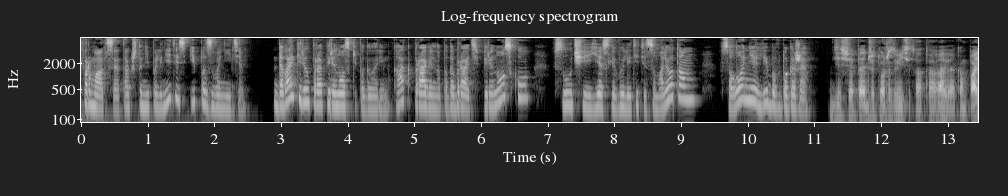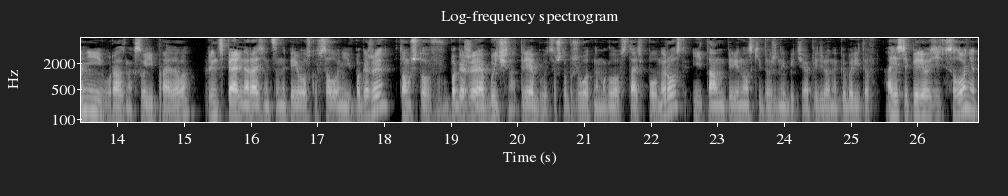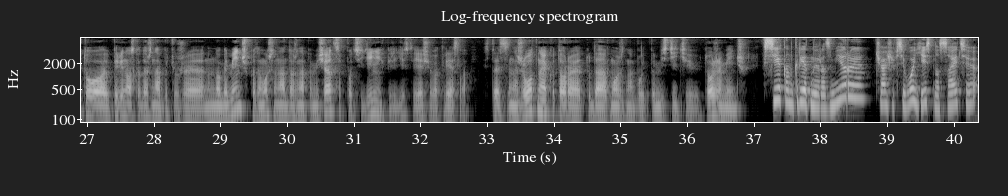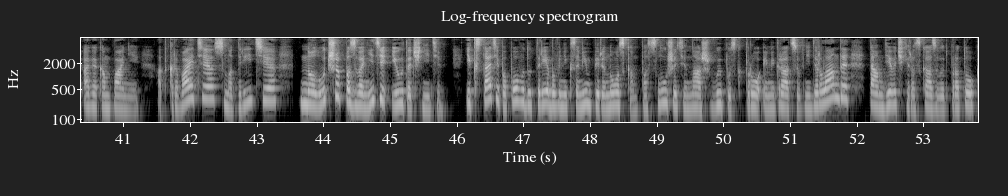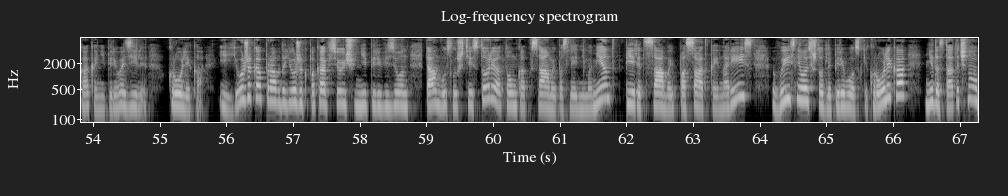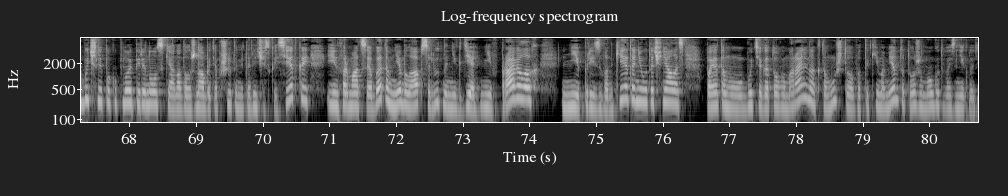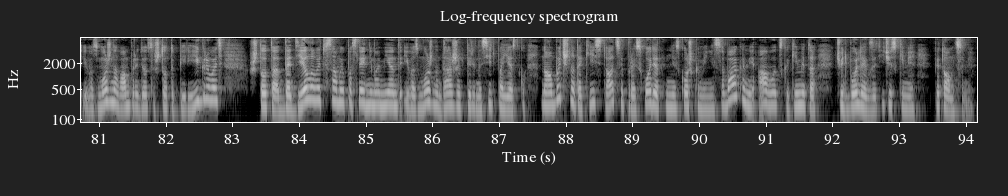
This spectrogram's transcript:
так что не поленитесь и позвоните. Давай, Кирилл, про переноски поговорим. Как правильно подобрать переноску в случае, если вы летите самолетом в салоне либо в багаже? Здесь опять же тоже зависит от авиакомпании, у разных свои правила. Принципиальная разница на перевозку в салоне и в багаже в том, что в багаже обычно требуется, чтобы животное могло встать в полный рост, и там переноски должны быть определенных габаритов. А если перевозить в салоне, то переноска должна быть уже намного меньше, потому что она должна помещаться под сиденье впереди стоящего кресла. Соответственно, животное, которое туда можно будет поместить, тоже меньше. Все конкретные размеры чаще всего есть на сайте авиакомпании. Открывайте, смотрите, но лучше позвоните и уточните. И, кстати, по поводу требований к самим переноскам, послушайте наш выпуск про эмиграцию в Нидерланды. Там девочки рассказывают про то, как они перевозили кролика и ежика, правда, ежик пока все еще не перевезен. Там вы услышите историю о том, как в самый последний момент, перед самой посадкой на рейс, выяснилось, что для перевозки кролика недостаточно обычной покупной переноски, она должна быть обшита металлической сеткой, и информации об этом не было абсолютно нигде, ни в правилах, ни при звонке это не уточнялось, поэтому будьте готовы морально к тому, что вот такие моменты тоже могут возникнуть, и, возможно, вам придется что-то переигрывать, что-то доделывать в самый последний момент и, возможно, даже переносить поездку. Но обычно такие ситуации происходят не с кошками, не с собаками, а вот с какими-то чуть более экзотическими питомцами.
